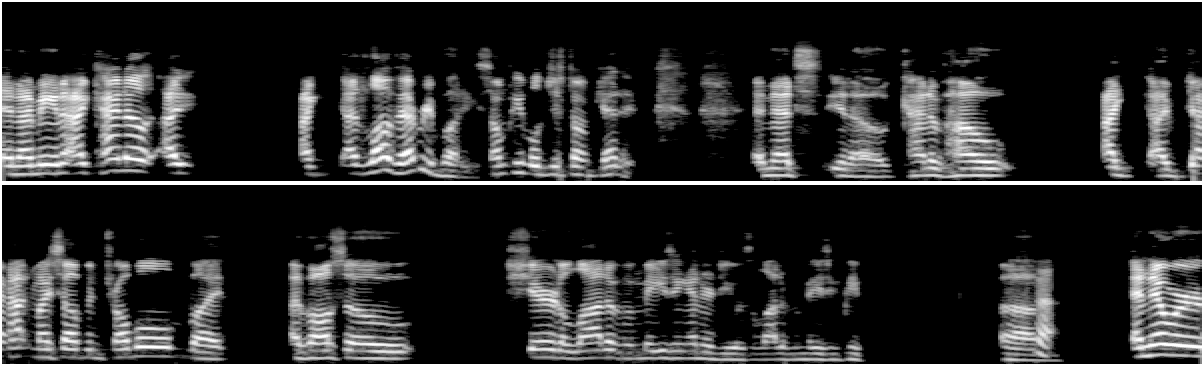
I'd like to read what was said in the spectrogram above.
and I mean, I kind of I, I I love everybody. Some people just don't get it, and that's you know kind of how I I've gotten myself in trouble, but I've also shared a lot of amazing energy with a lot of amazing people. Um, huh. And there were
